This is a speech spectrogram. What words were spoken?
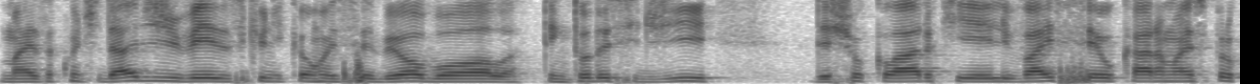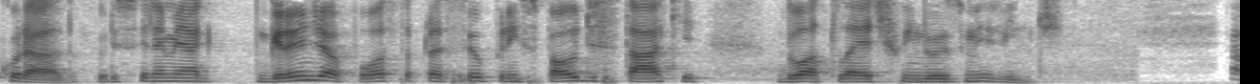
mas a quantidade de vezes que o Nicão recebeu a bola, tentou decidir, deixou claro que ele vai ser o cara mais procurado. Por isso ele é minha grande aposta para ser o principal destaque do Atlético em 2020. É,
